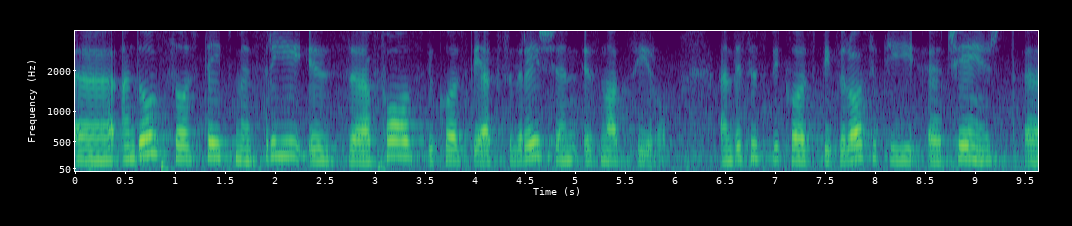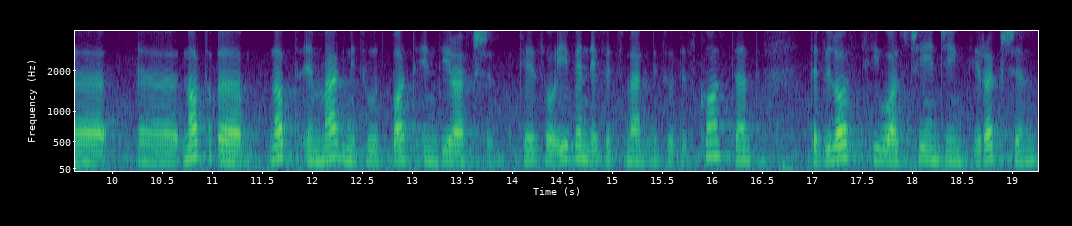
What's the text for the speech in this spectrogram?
Uh, and also statement 3 is uh, false because the acceleration is not zero. And this is because the velocity uh, changed uh, uh, not, uh, not in magnitude but in direction. Okay, so even if its magnitude is constant, the velocity was changing direction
